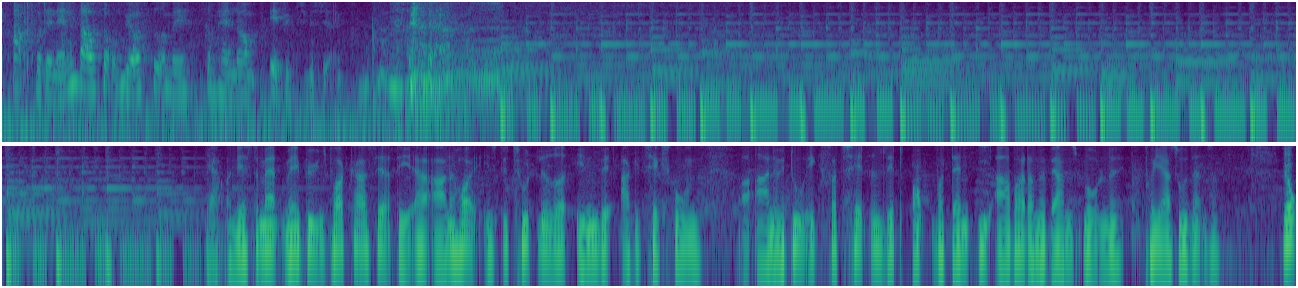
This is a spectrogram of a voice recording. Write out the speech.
frem for den anden dagsorden, vi også sidder med, som handler om effektivisering. og næste mand med i byens podcast her, det er Arne Høj, institutleder inde ved Arkitektskolen. Og Arne, vil du ikke fortælle lidt om, hvordan I arbejder med verdensmålene på jeres uddannelser? Jo,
